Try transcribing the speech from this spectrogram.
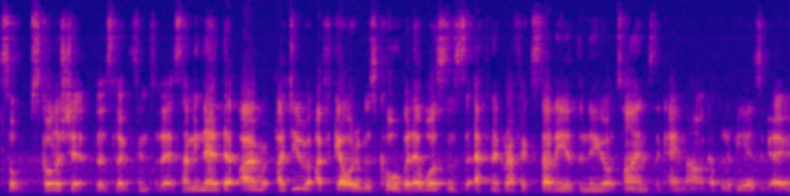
sort of scholarship that's looked into this. I mean, there, there, I, I, do I forget what it was called, but there was this ethnographic study of the New York Times that came out a couple of years ago.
